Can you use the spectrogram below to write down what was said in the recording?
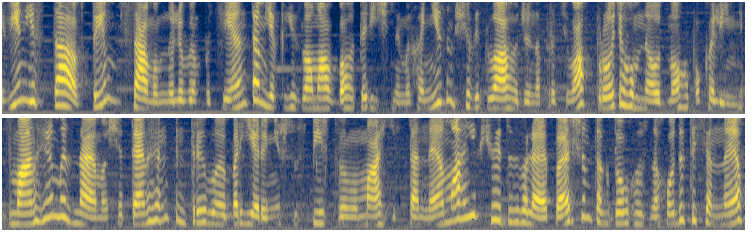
Він і став тим самим нульовим пацієнтом, який зламав багаторічний механізм, що відлагоджено працював протягом не одного покоління. З манги ми знаємо, що Тенген підтримує бар'єри між суспільствами магів та немагів, що й дозволяє першим так довго знаходитися не в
